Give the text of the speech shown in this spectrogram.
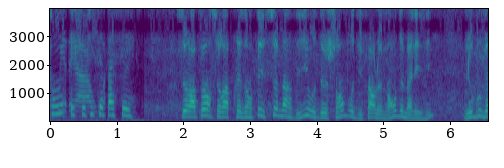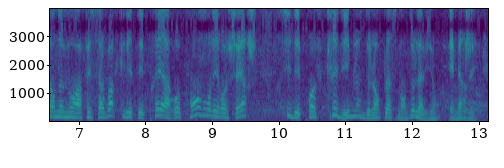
sont et ce qui s'est passé. Ce rapport sera présenté ce mardi aux deux chambres du Parlement de Malaisie. Le gouvernement a fait savoir qu'il était prêt à reprendre les recherches si des preuves crédibles de l'emplacement de l'avion émergeaient.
